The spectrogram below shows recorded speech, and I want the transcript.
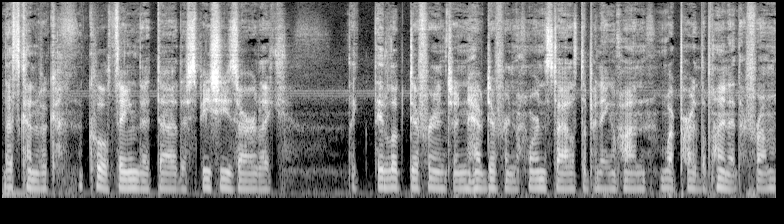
that's kind of a cool thing that uh, the species are, like, like they look different and have different horn styles depending upon what part of the planet they're from.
